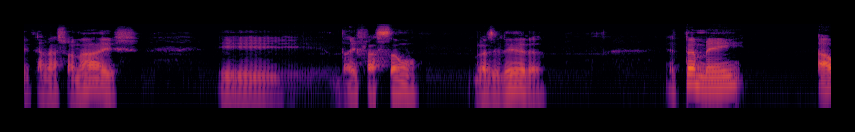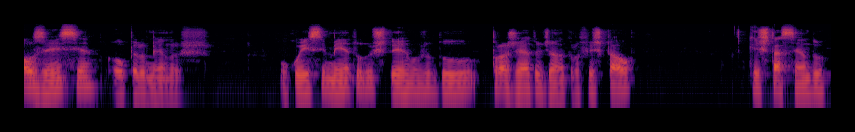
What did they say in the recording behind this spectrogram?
internacionais e da inflação brasileira, é também a ausência, ou pelo menos o conhecimento dos termos do projeto de âncora fiscal que está sendo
